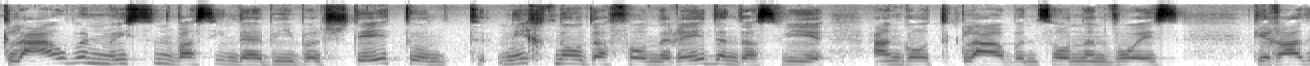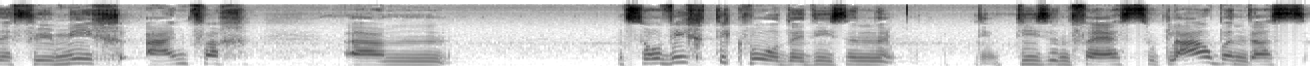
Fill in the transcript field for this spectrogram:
glauben müssen, was in der Bibel steht und nicht nur davon reden, dass wir an Gott glauben, sondern wo es gerade für mich einfach ähm, so wichtig wurde, diesen, diesen Vers zu glauben, dass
